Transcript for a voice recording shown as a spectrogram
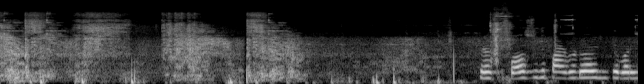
সহজ যদি পারফেক্ট হয়ে নিতে পারি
